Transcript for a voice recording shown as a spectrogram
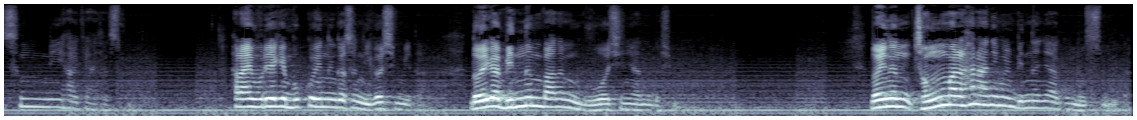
승리하게 하셨습니다. 하나님 우리에게 묻고 있는 것은 이것입니다. 너희가 믿는 바는 무엇이냐는 것입니다. 너희는 정말 하나님을 믿느냐고 묻습니다.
